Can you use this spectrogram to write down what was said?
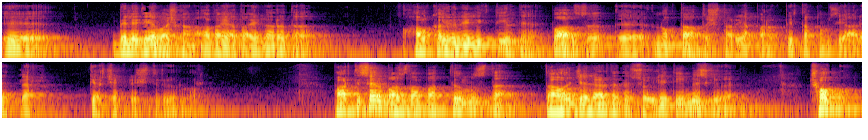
e, belediye başkanı aday adayları da halka yönelik değil de bazı e, nokta atışları yaparak bir takım ziyaretler gerçekleştiriyorlar. Partisel bazda baktığımızda daha öncelerde de söylediğimiz gibi çok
